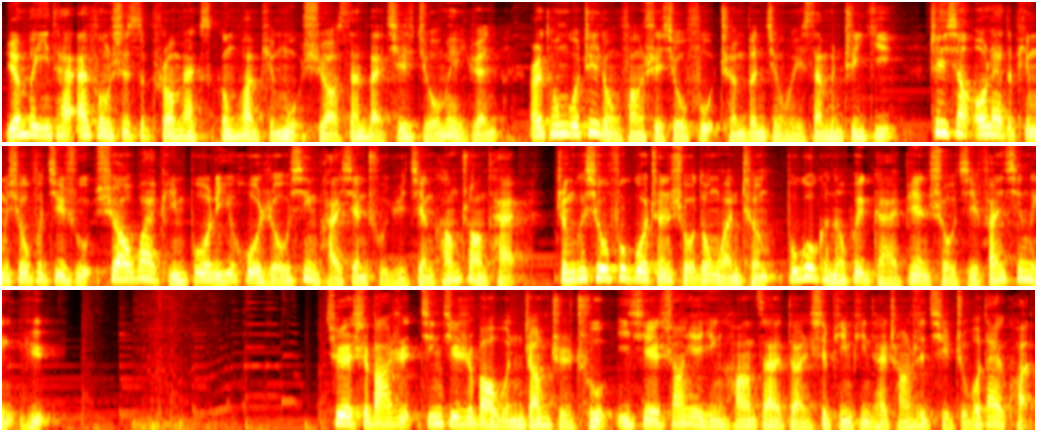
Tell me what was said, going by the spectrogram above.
原本一台 iPhone 十四 Pro Max 更换屏幕需要三百七十九美元，而通过这种方式修复，成本仅为三分之一。这项 OLED 屏幕修复技术需要外屏玻璃或柔性排线处于健康状态，整个修复过程手动完成，不过可能会改变手机翻新领域。七月十八日，《经济日报》文章指出，一些商业银行在短视频平台尝试起直播贷款。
